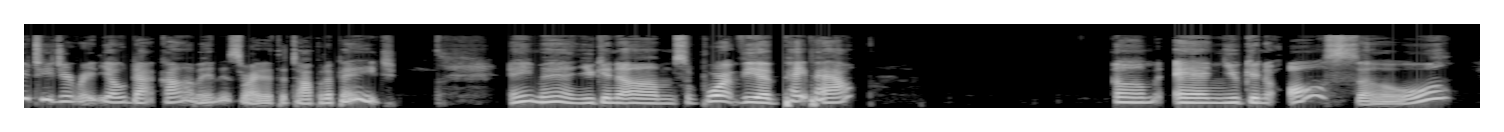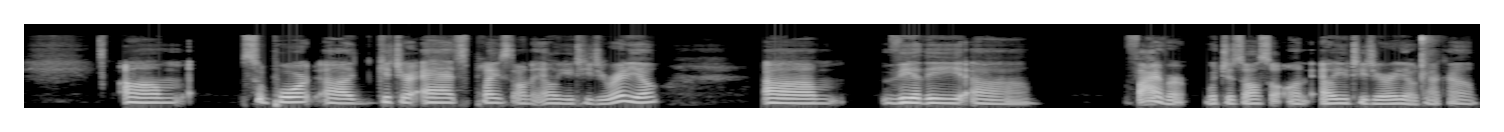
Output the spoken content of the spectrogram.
LUTGRadio.com, and it's right at the top of the page. Amen. You can um, support via PayPal. Um, and you can also um, support, uh, get your ads placed on LUTG Radio um, via the uh, Fiverr, which is also on lutgradio.com.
